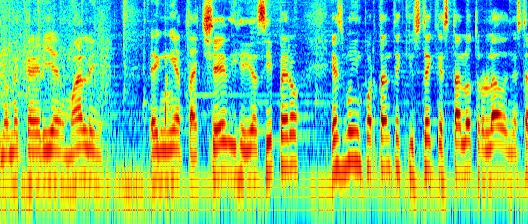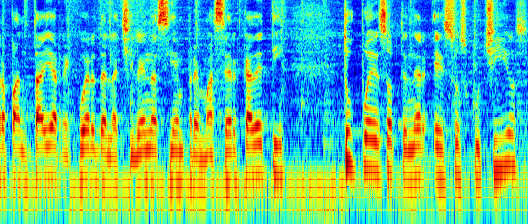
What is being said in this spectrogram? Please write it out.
no me caerían mal en, en mi ataché, dije yo sí, pero es muy importante que usted que está al otro lado de nuestra pantalla recuerde la chilena siempre más cerca de ti. Tú puedes obtener esos cuchillos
